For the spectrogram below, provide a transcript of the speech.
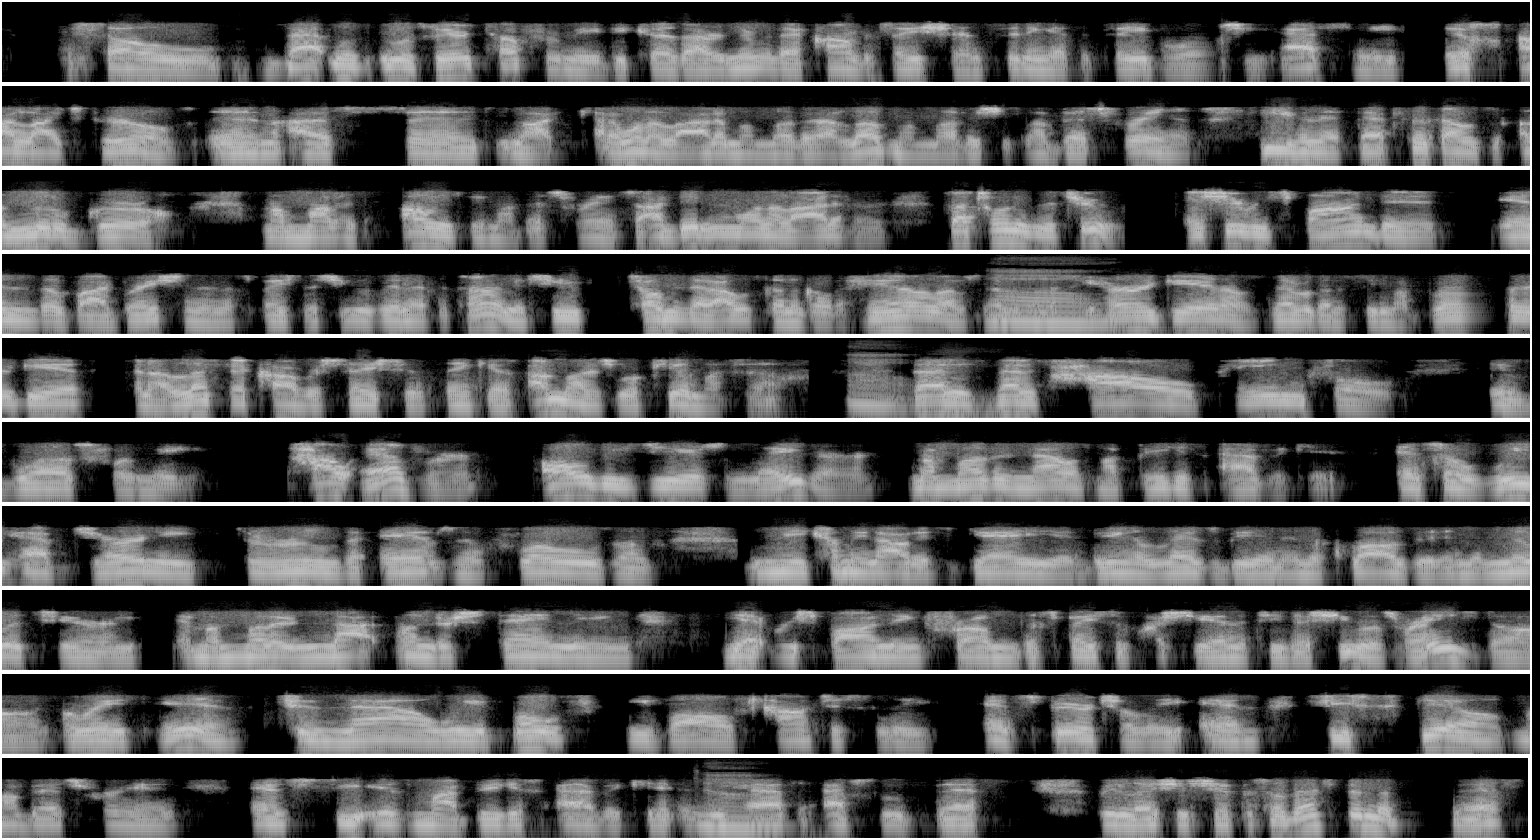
So that was, it was very tough for me because I remember that conversation sitting at the table. She asked me if I liked girls and I said, you know, I, I don't want to lie to my mother. I love my mother. She's my best friend. Even at that, since I was a little girl, my mom has always been my best friend. So I didn't want to lie to her. So I told her the truth. And she responded in the vibration in the space that she was in at the time. And she told me that I was going to go to hell. I was never oh. going to see her again. I was never going to see my brother again. And I left that conversation thinking I might as well kill myself. Oh. That is that is how painful it was for me. However, all these years later, my mother now is my biggest advocate. And so we have journeyed through the ebbs and flows of me coming out as gay and being a lesbian in the closet in the military and my mother not understanding yet responding from the space of Christianity that she was raised on or raised in to now we both evolved consciously and spiritually and she's still my best friend and she is my biggest advocate and we oh. have the absolute best relationship. And so that's been the best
